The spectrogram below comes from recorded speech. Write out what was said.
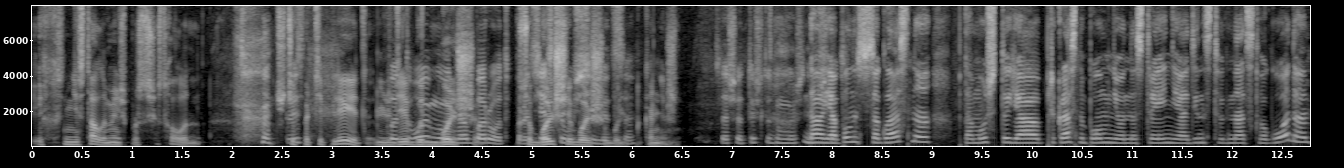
их не стало меньше, просто сейчас холодно. Чуть-чуть потеплеет, людей будет больше. Все больше и больше будет, конечно. Саша, ты что думаешь? Да, я полностью согласна, потому что я прекрасно помню настроение 11-12 года,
